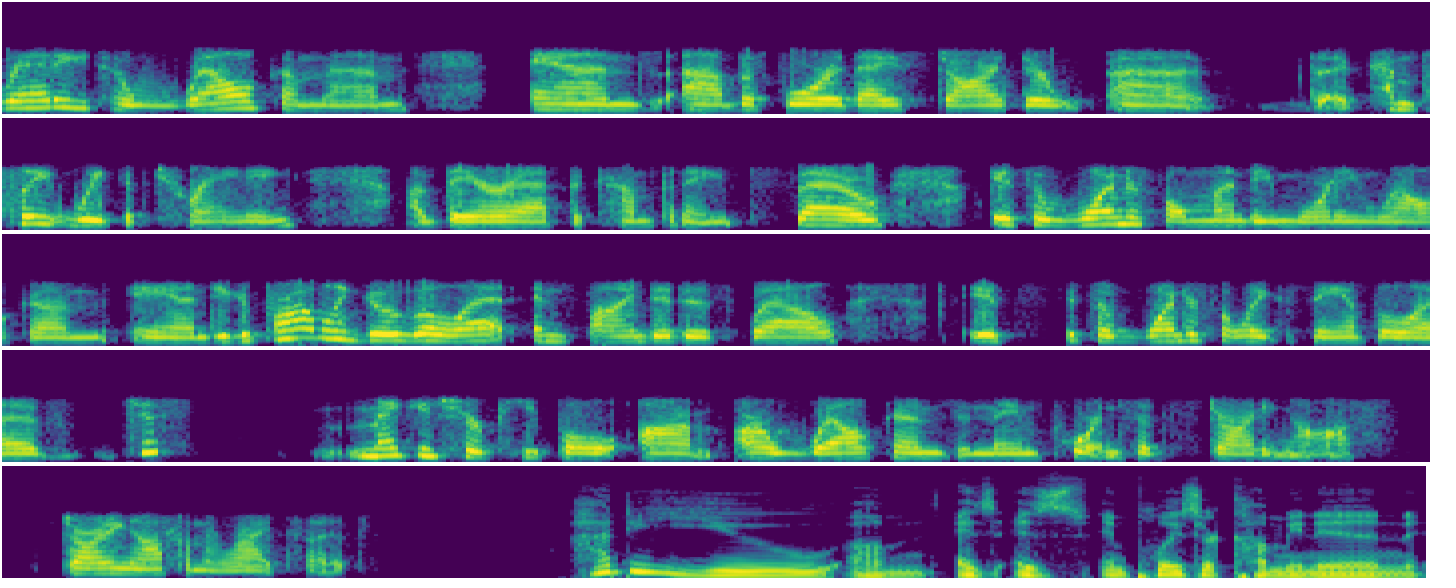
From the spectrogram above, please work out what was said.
ready to welcome them. And uh, before they start their uh, the complete week of training uh, there at the company. So it's a wonderful Monday morning welcome, and you could probably Google it and find it as well. It's it's a wonderful example of just making sure people um, are welcomed and the importance of starting off starting off on the right foot. How do you, um, as as employees are coming in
